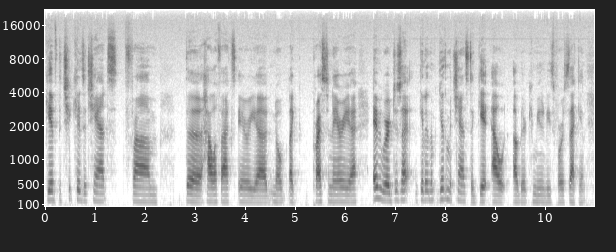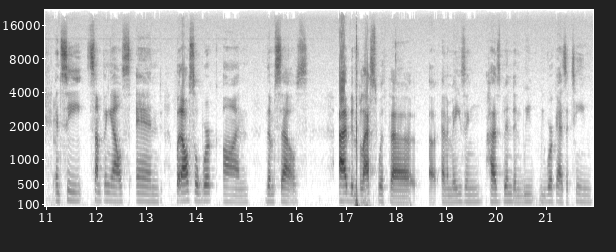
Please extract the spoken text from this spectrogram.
Give the ch- kids a chance from the Halifax area, no, like Preston area, everywhere. Just uh, give them give them a chance to get out of their communities for a second Okay. and see something else, and but also work on themselves. I've been blessed with uh, a, an amazing husband, and we, we work as a team.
